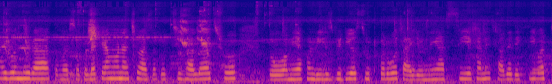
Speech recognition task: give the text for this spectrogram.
হাই বন্ধুরা, তোমরা সকলে কেমন আছো? আশা করছি ভালো আছো। তো আমি এখন রিলস ভিডিও শ্যুট করব, তাই জন্যে আসছি এখানে। ছাদে দেখতেই পাচ্ছ,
